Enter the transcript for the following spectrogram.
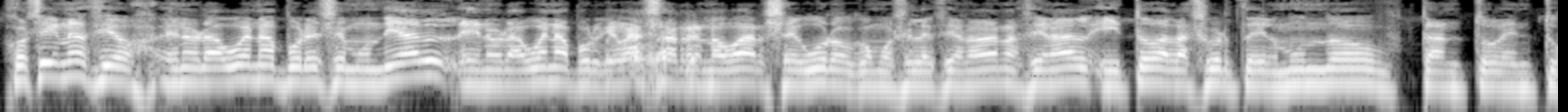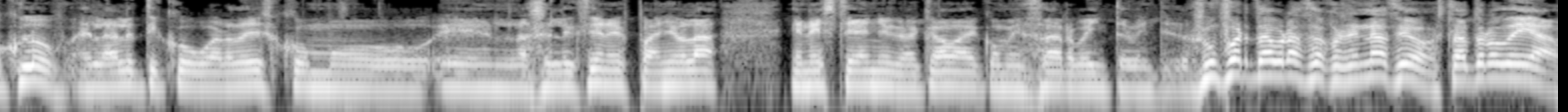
José Ignacio, enhorabuena por ese mundial, enhorabuena porque vas a renovar seguro como seleccionador nacional y toda la suerte del mundo, tanto en tu club, el Atlético Guardés, como en la selección española en este año que acaba de comenzar 2022. Un fuerte abrazo, José Ignacio, hasta otro día.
